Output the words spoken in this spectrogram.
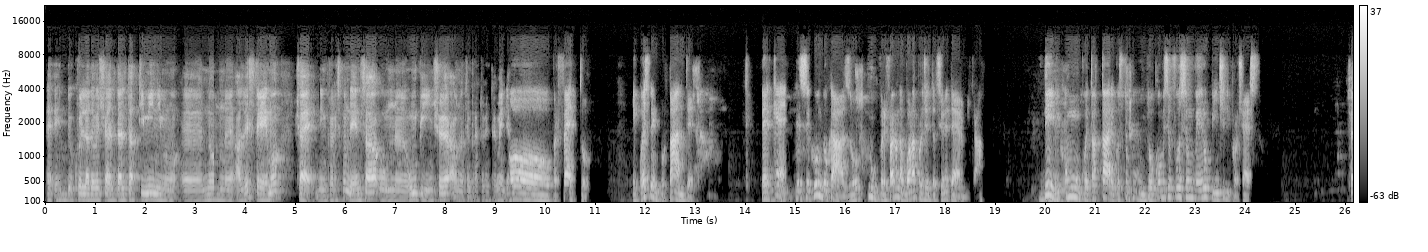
Eh, quella dove c'è il delta T minimo eh, non all'estremo, cioè in corrispondenza un, un pinch a una temperatura intermedia. Oh, perfetto. E questo è importante. Perché nel secondo caso, tu per fare una buona progettazione termica, devi mm-hmm. comunque trattare questo punto come se fosse un vero pinch di processo. Sì.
